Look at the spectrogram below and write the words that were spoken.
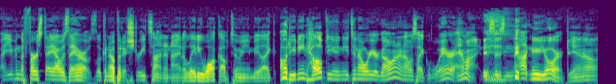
I, even the first day I was there, I was looking up at a street sign and I had a lady walk up to me and be like, "Oh, do you need help? Do you need to know where you're going?" And I was like, "Where am I? This is not New York, you know."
